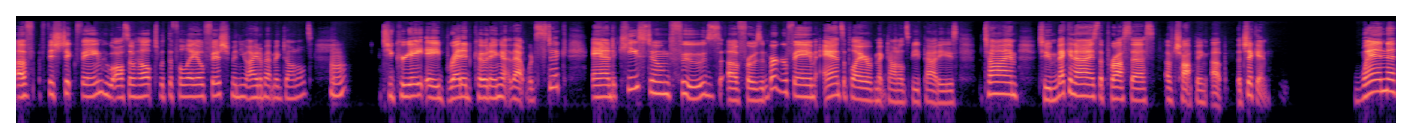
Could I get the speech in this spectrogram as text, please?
of fish stick fame, who also helped with the filet o fish menu item at McDonald's, Hmm. to create a breaded coating that would stick, and Keystone Foods of frozen burger fame and supplier of McDonald's beef patties, the time to mechanize the process of chopping up the chicken. When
